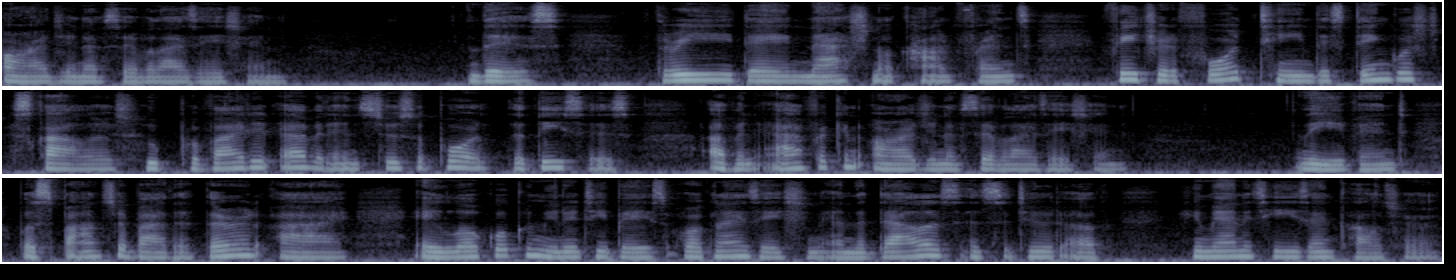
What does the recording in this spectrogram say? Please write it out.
Origin of Civilization. This three day national conference featured 14 distinguished scholars who provided evidence to support the thesis of an African origin of civilization. The event was sponsored by the Third Eye, a local community based organization, and the Dallas Institute of Humanities and Culture.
